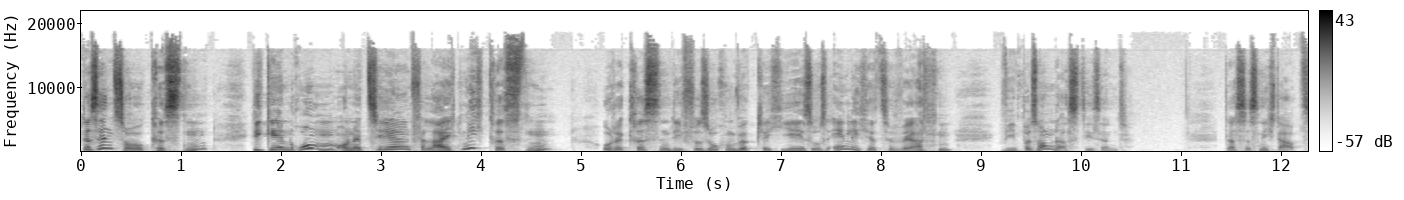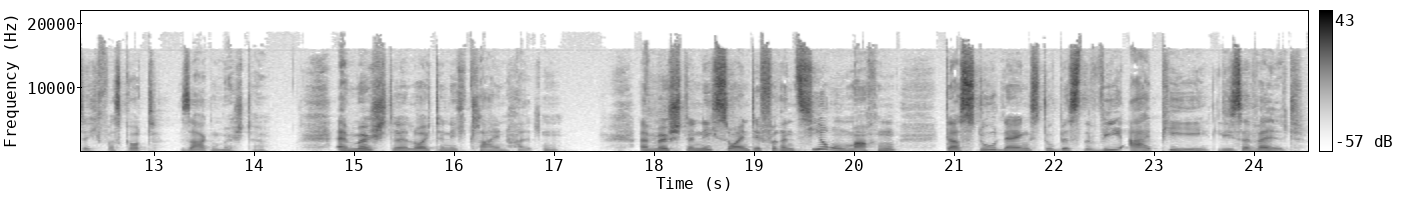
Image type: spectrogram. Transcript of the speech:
Das sind so Christen, die gehen rum und erzählen vielleicht nicht Christen oder Christen, die versuchen wirklich Jesus ähnlicher zu werden, wie besonders die sind. Das ist nicht Absicht, was Gott sagen möchte. Er möchte Leute nicht klein halten. Er möchte nicht so eine Differenzierung machen, dass du denkst, du bist the VIP dieser Welt.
